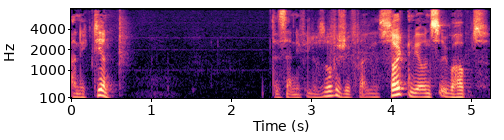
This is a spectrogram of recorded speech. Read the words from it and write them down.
annektieren? Das ist eine philosophische Frage. Sollten wir uns überhaupt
